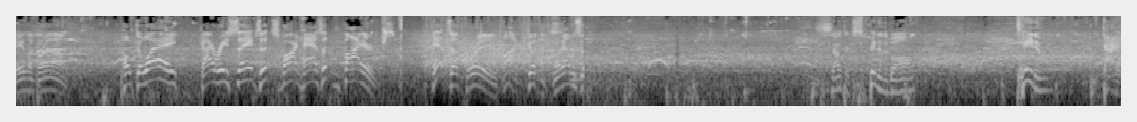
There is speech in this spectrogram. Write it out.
Jaylen Brown poked away. Kyrie saves it. Smart has it and fires. Hits a three. My goodness. Well, that was Celtics spinning the ball. Tatum got it.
